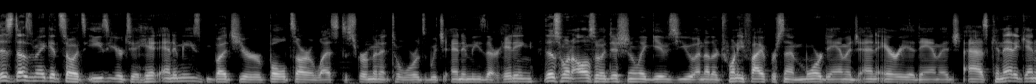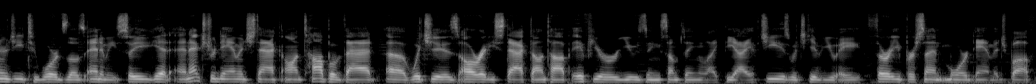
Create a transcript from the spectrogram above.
This does make it so it's easier to hit enemies, but your bolts are less discriminant towards which enemies they're hitting. This one also additionally gives you another 25% more damage and area damage as kinetic energy towards those enemies. So you get an extra damage stack on top of that, uh, which is already stacked on top if you're using something like the IFGs, which give you a 30% more damage buff.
